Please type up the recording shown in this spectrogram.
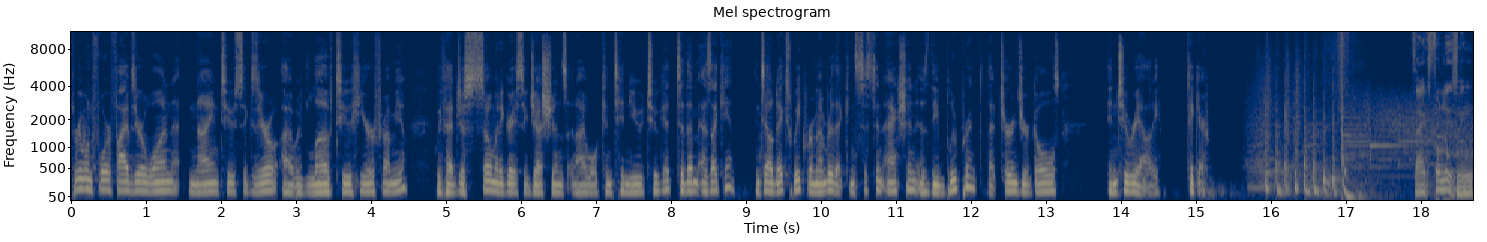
314-501-9260. I would love to hear from you. We've had just so many great suggestions and I will continue to get to them as I can. Until next week, remember that consistent action is the blueprint that turns your goals into reality. Take care. Thanks for listening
